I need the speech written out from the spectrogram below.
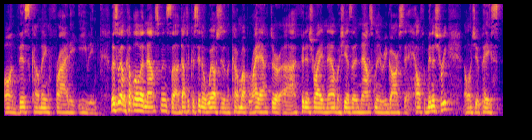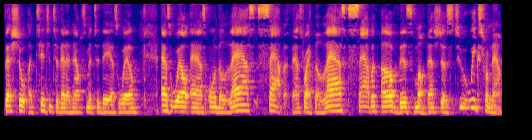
on this coming Friday evening. Listen, we have a couple of announcements. Uh, Dr. Christina Welsh is going to come up right after uh, I finish right now, but she has an announcement in regards to health ministry. I want you to pay special attention to that announcement today as well, as well as on the last Sabbath. That's right, the last Sabbath of this month. That's just two weeks from now.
